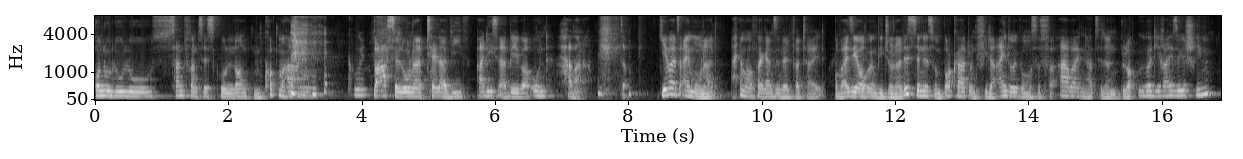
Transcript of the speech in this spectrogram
Honolulu, San Francisco, London, Kopenhagen, cool. Barcelona, Tel Aviv, Addis Abeba und Havanna. So jeweils einen Monat, einmal auf der ganzen Welt verteilt. Und weil sie auch irgendwie Journalistin ist und Bock hat und viele Eindrücke und muss es verarbeiten, hat sie dann einen Blog über die Reise geschrieben,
